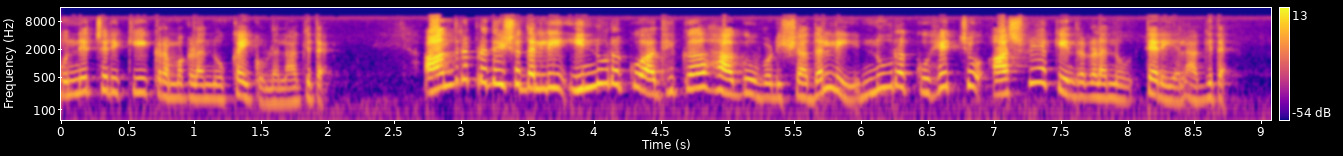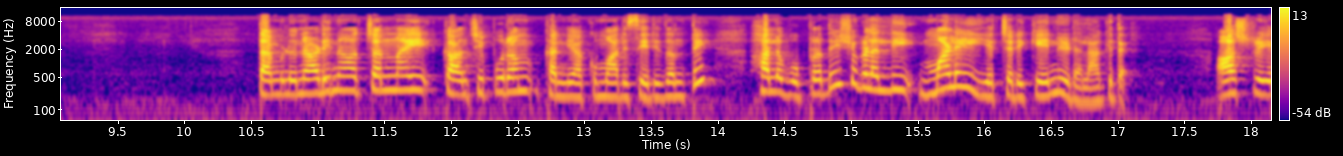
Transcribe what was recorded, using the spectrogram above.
ಮುನ್ನೆಚ್ಚರಿಕೆ ಕ್ರಮಗಳನ್ನು ಕೈಗೊಳ್ಳಲಾಗಿದೆ. ಆಂಧ್ರಪ್ರದೇಶದಲ್ಲಿ ಇನ್ನೂರಕ್ಕೂ ಅಧಿಕ ಹಾಗೂ ಒಡಿಶಾದಲ್ಲಿ ನೂರಕ್ಕೂ ಹೆಚ್ಚು ಆಶ್ರಯ ಕೇಂದ್ರಗಳನ್ನು ತೆರೆಯಲಾಗಿದೆ. ತಮಿಳುನಾಡಿನ ಚೆನ್ನೈ ಕಾಂಚೀಪುರಂ ಕನ್ಯಾಕುಮಾರಿ ಸೇರಿದಂತೆ ಹಲವು ಪ್ರದೇಶಗಳಲ್ಲಿ ಮಳೆ ಎಚ್ಚರಿಕೆ ನೀಡಲಾಗಿದೆ ಆಶ್ರಯ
